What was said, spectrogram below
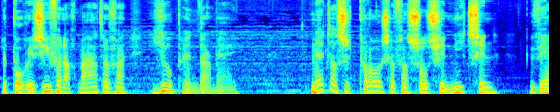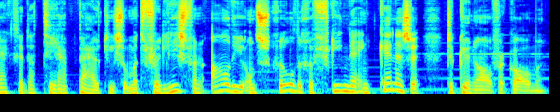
De poëzie van Achmatova hielp hen daarbij. Net als het proza van Solzhenitsyn werkte dat therapeutisch om het verlies van al die onschuldige vrienden en kennissen te kunnen overkomen.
